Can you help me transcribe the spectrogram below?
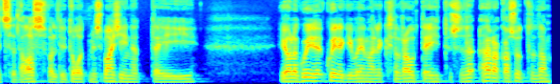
et seda asfaldi tootmismasinat ei, ei ole kuidagi, võimalik seal raudtee-ehituses ära kasutada.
